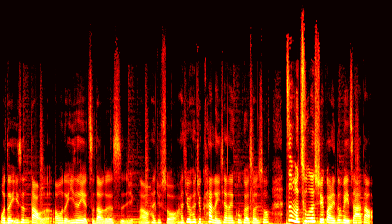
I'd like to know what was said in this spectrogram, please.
我的医生到了，然后我的医生也知道这个事情，然后他就说，他就他就看了一下那个顾客的时候，就说这么粗的血管你都没扎到，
